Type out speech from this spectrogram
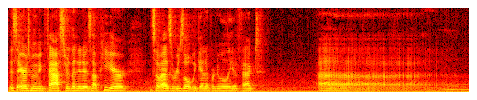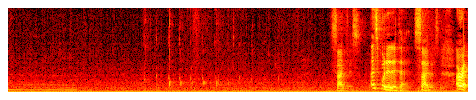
this air is moving faster than it is up here. So as a result we get a bernoulli effect. Uh, sideways. Let's put it at that, sideways. All right,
